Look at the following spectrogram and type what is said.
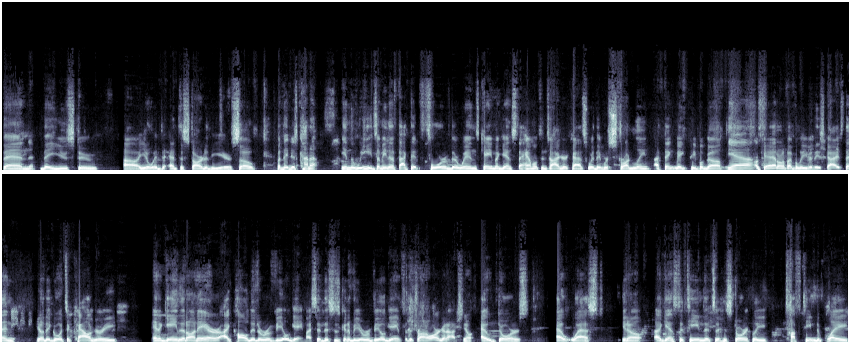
than they used to uh, you know, at the, at the start of the year. So, but they just kind of in the weeds. I mean, the fact that four of their wins came against the Hamilton Tiger Cats, where they were struggling, I think make people go, yeah, okay, I don't know if I believe in these guys. Then, you know, they go into Calgary and a game that on air I called it a reveal game. I said this is going to be a reveal game for the Toronto Argonauts. You know, outdoors, out west. You know, against a team that's a historically tough team to play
